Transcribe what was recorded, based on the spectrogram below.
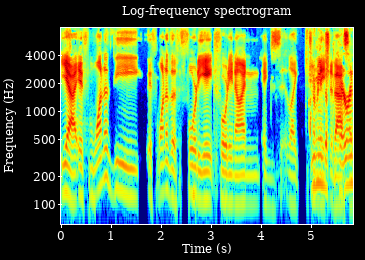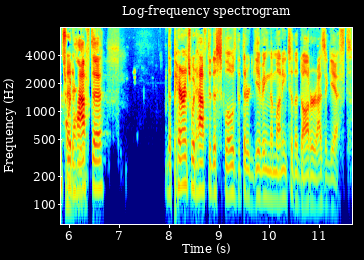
Yeah if one of the if one of the 48 49 ex, like you mean the of assets parents would have to the parents would have to disclose that they're giving the money to the daughter as a gift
